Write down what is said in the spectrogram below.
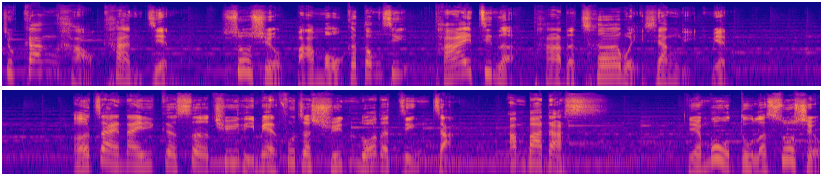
就刚好看见了。苏修把某个东西抬进了他的车尾箱里面，而在那一个社区里面负责巡逻的警长安巴达斯也目睹了苏修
